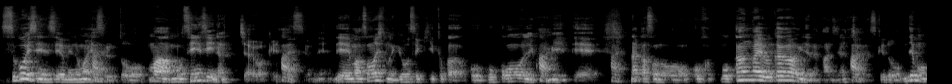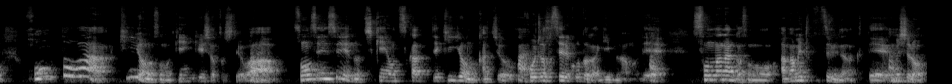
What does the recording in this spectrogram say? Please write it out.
すごい先生を目の前にすると、はい、まあもう先生になっちゃうわけですよね。はい、で、まあその人の業績とか、こう、ご行能力が見えて、はい、なんかそのお、お考えを伺うみたいな感じになっちゃうんですけど、でも本当は企業のその研究者としては、その先生の知見を使って企業の価値を向上させることが義務なので、そんななんかその、あがめ立てるんじゃなくて、むしろ、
